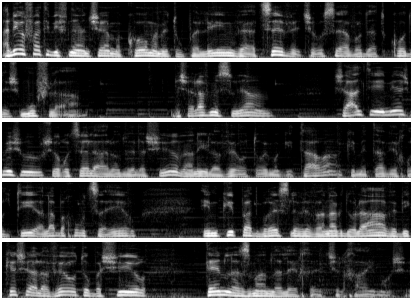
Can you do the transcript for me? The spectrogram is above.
אני הופעתי בפני אנשי המקום, המטופלים והצוות שעושה עבודת קודש מופלאה. בשלב מסוים שאלתי אם יש מישהו שרוצה לעלות ולשיר, ואני אלווה אותו עם הגיטרה, כמיטב יכולתי. עלה בחור צעיר עם כיפת ברסלב לבנה גדולה, וביקש שאלווה אותו בשיר "תן לזמן ללכת" של חיים משה.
